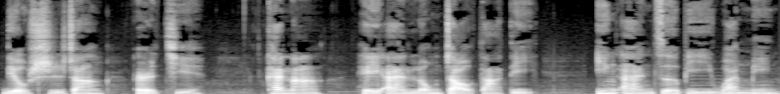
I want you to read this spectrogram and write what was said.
六十章二节。看那。黑暗笼罩大地，阴暗遮蔽万民，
